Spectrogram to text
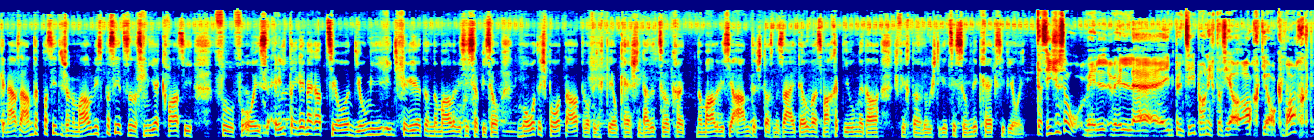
genau das andere passiert ist, schon normalerweise passiert, so dass wir quasi von, von uns ältere Generation, die Junge inspiriert und normalerweise ist es ja bei so Modesportarten, wo vielleicht Geocaching auch dazu gehört, normalerweise ja anders, dass man sagt, oh, was machen die Jungen da, ist vielleicht da lustig. Jetzt ist es umgekehrt bei euch. Das ist ja so, weil, weil äh, im Prinzip habe ich das ja acht Jahre gemacht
